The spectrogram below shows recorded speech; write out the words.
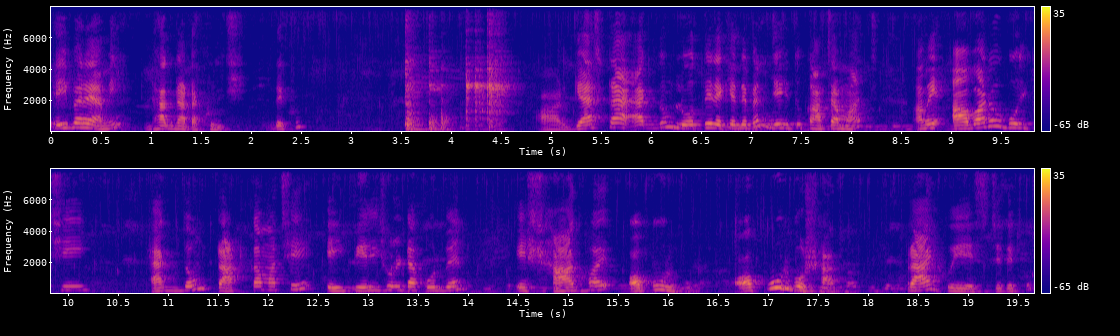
এইবারে আমি ঢাকনাটা খুলছি। দেখুন। আর গ্যাসটা একদম লোতে রেখে দেবেন, যেহেতু কাঁচা মাছ। আমি আবারও বলছি, একদম টাটকা মাছে এই তেল ঝোলটা করবেন। এর স্বাদ হয় অপূর্ব অপূর্ব স্বাদ হয়। প্রায় হয়ে এসছে, দেখুন।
